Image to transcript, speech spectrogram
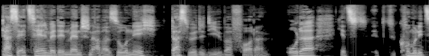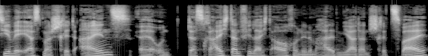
Das erzählen wir den Menschen aber so nicht. Das würde die überfordern. Oder jetzt kommunizieren wir erstmal Schritt eins äh, und das reicht dann vielleicht auch und in einem halben Jahr dann Schritt zwei.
